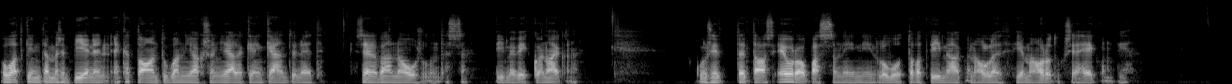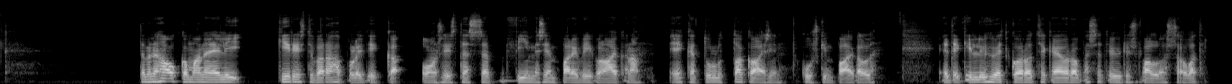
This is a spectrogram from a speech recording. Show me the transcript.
ovatkin tämmöisen pienen ehkä taantuvan jakson jälkeen kääntyneet selvään nousuun tässä viime viikkojen aikana. Kun sitten taas Euroopassa, niin, niin luvut ovat viime aikoina olleet hieman odotuksia heikompia. Tämmöinen haukkamainen eli kiristyvä rahapolitiikka on siis tässä viimeisen parin viikon aikana ehkä tullut takaisin kuskin paikalle. Etenkin lyhyet korot sekä Euroopassa että Yhdysvalloissa ovat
